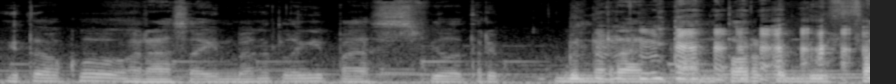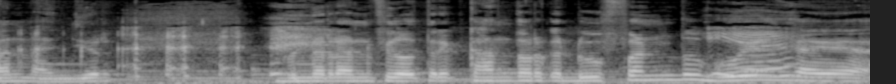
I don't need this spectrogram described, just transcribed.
itu aku ngerasain banget lagi pas field trip. Beneran kantor ke Dufan anjir. Beneran field trip kantor ke Dufan tuh gue Iya. yang kayak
